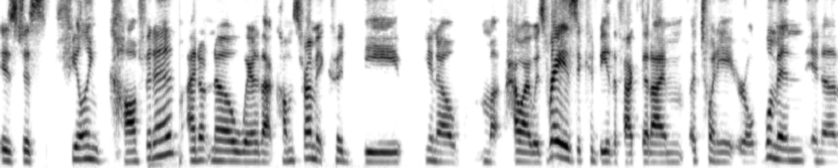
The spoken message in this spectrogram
is just feeling confident. I don't know where that comes from. It could be, you know, how I was raised. It could be the fact that I'm a 28 year old woman in an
